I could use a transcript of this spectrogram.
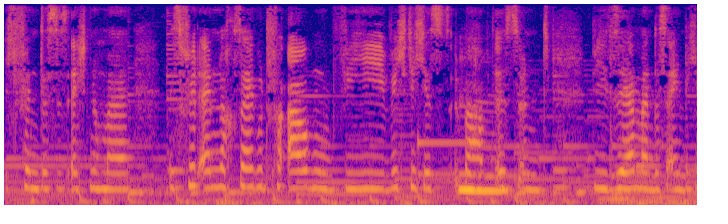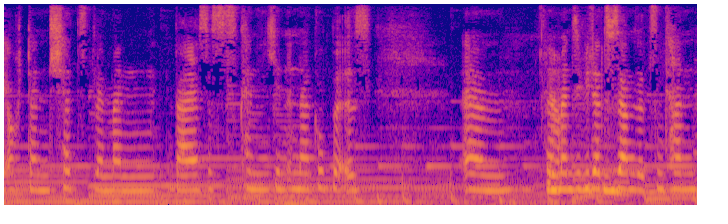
ich finde, das ist echt nochmal, es führt einem noch sehr gut vor Augen, wie wichtig es überhaupt Mhm. ist und wie sehr man das eigentlich auch dann schätzt, wenn man weiß, dass das Kaninchen in einer Gruppe ist. Ähm, wenn Ja, man sie wieder stimmt. zusammensetzen kann.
